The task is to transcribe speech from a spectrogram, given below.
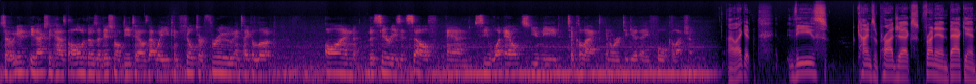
So it, it actually has all of those additional details. That way you can filter through and take a look on the series itself and see what else you need to collect in order to get a full collection. I like it. These kinds of projects, front end, back end,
